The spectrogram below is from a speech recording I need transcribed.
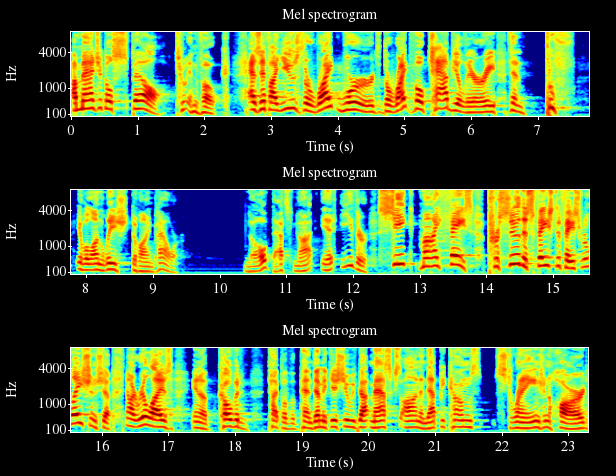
a magical spell to invoke. As if I use the right words, the right vocabulary, then poof, it will unleash divine power. No, that's not it either. Seek my face. Pursue this face to face relationship. Now, I realize in a COVID type of a pandemic issue, we've got masks on, and that becomes strange and hard.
